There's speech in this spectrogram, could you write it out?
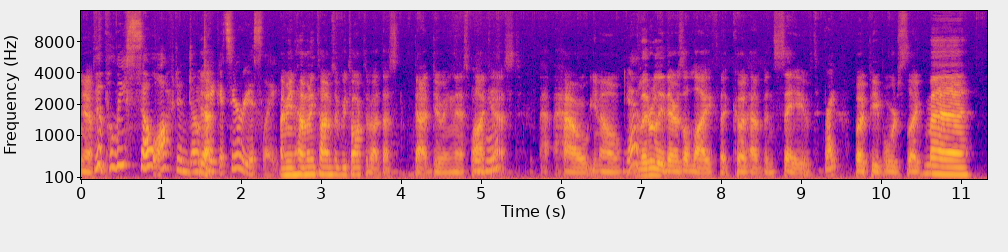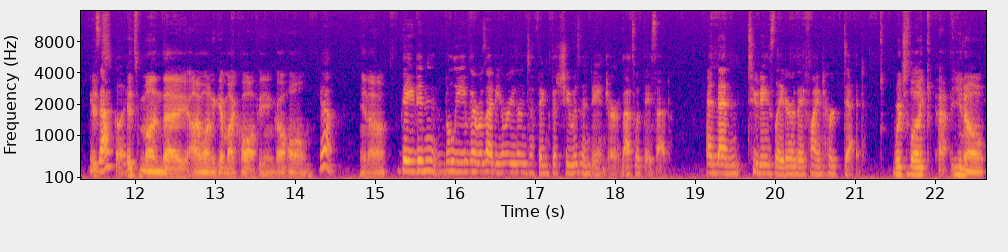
Yeah. The police so often don't Yeah. take it seriously. I mean, how many times have we talked about that that doing this Mhm. podcast? H- How you know, Yeah. literally, there's a life that could have been saved, Right. but people were just like, "Meh." Exactly. It's Monday. I want to get my coffee and go home. Yeah. You know. They didn't believe there was any reason to think that she was in danger. That's what they said. And then two days later, they find her dead. Which, like, uh, you know,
